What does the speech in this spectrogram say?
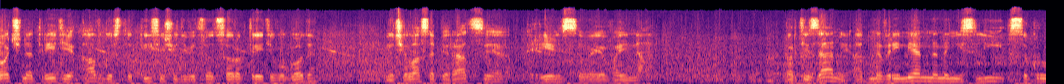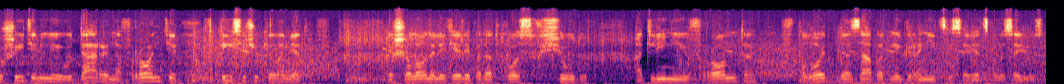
Ночь на 3 августа 1943 года началась операция «Рельсовая война». Партизаны одновременно нанесли сокрушительные удары на фронте в тысячу километров. Эшелоны летели под откос всюду, от линии фронта вплоть до западной границы Советского Союза.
